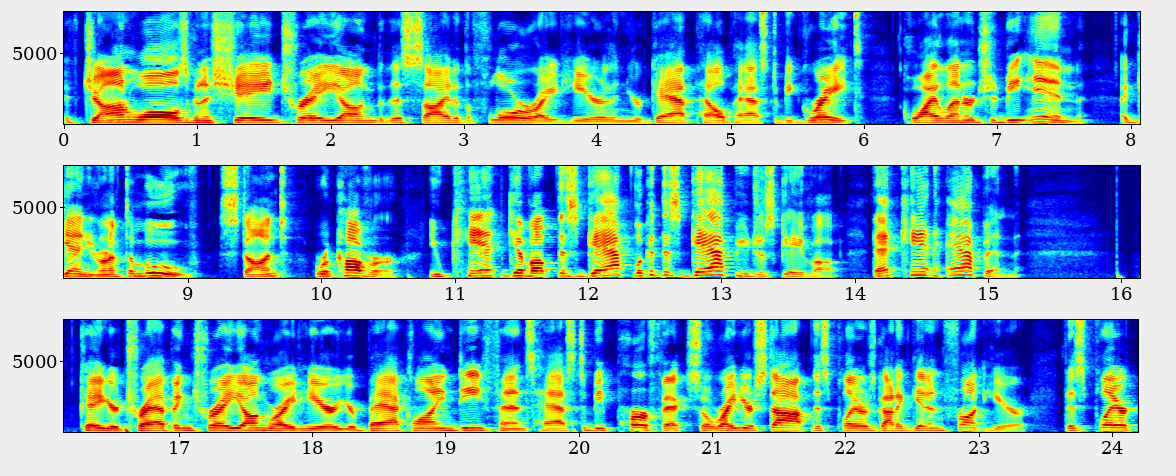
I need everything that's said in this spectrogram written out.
If John Wall is going to shade Trae Young to this side of the floor right here, then your gap help has to be great. Kawhi Leonard should be in. Again, you don't have to move. Stunt, recover. You can't give up this gap. Look at this gap you just gave up. That can't happen. Okay, you're trapping Trae Young right here. Your backline defense has to be perfect. So right here, stop. This player's got to get in front here. This player,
